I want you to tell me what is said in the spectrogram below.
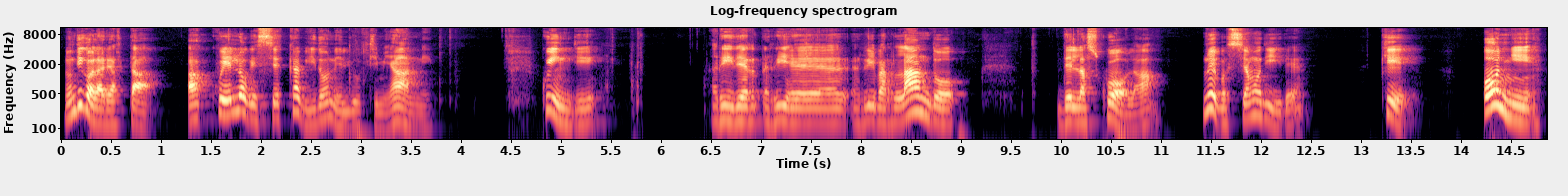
non dico alla realtà, a quello che si è capito negli ultimi anni. Quindi, rider, ri, eh, riparlando della scuola, noi possiamo dire che ogni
